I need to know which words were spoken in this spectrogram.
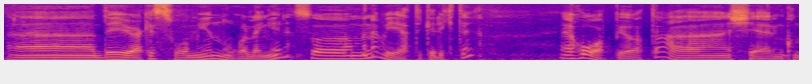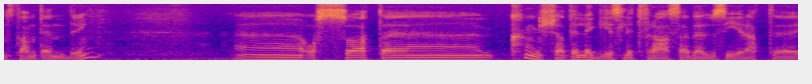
Uh, det gjør jeg ikke så mye nå lenger, så, men jeg vet ikke riktig. Jeg håper jo at det er, skjer en konstant endring. Eh, også at eh, kanskje at det legges litt fra seg det du sier, at eh,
